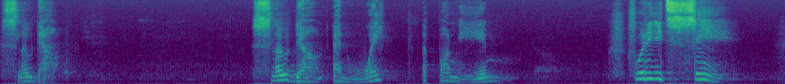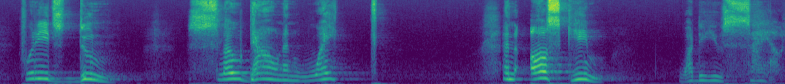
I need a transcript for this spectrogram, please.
Slow down. Slow down and wait upon him. Voor jy iets sê, voor jy iets doen, slow down and wait. And ask him, what do you say, Holy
